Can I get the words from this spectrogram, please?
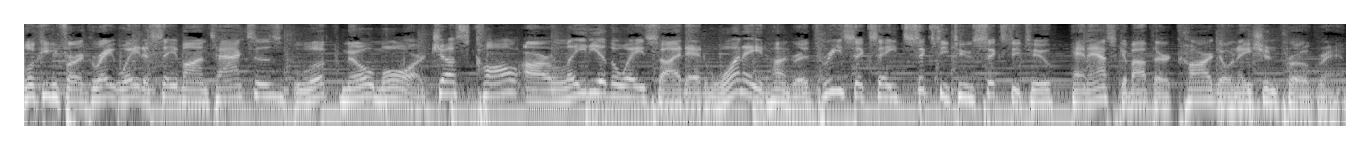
Looking for a great way to save on taxes? Look no more. Just call Our Lady of the Wayside at 1 800 368 6262 and ask about their car donation program.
